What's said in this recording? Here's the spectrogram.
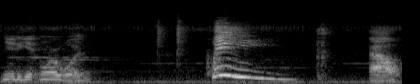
Need to get more wood. Whee! Ow.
